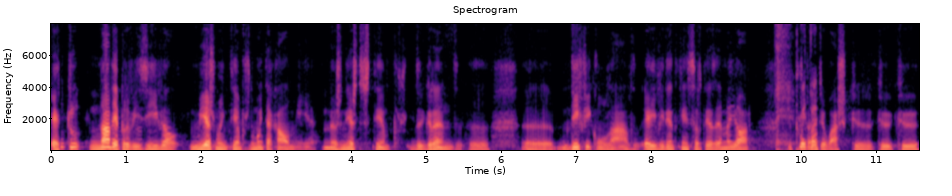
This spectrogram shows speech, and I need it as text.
É tu, nada é previsível, mesmo em tempos de muita calmia, mas nestes tempos de grande uh, uh, dificuldade, é evidente que a incerteza é maior. E, portanto, eu acho que, que, que,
